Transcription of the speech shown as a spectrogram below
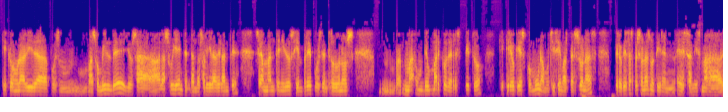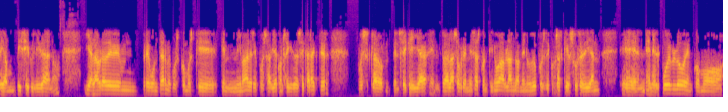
que con una vida pues más humilde, ellos a, la suya, intentando salir adelante, se han mantenido siempre pues dentro de unos mm, de un marco de respeto que creo que es común a muchísimas personas, pero que esas personas no tienen esa misma visibilidad, ¿no? Y a la hora de mm, preguntarme, pues cómo es que, que mi madre pues había conseguido ese carácter, pues claro, pensé que ya en todas las sobremesas continúa hablando a menudo pues de cosas que sucedían en, en el pueblo, en cómo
